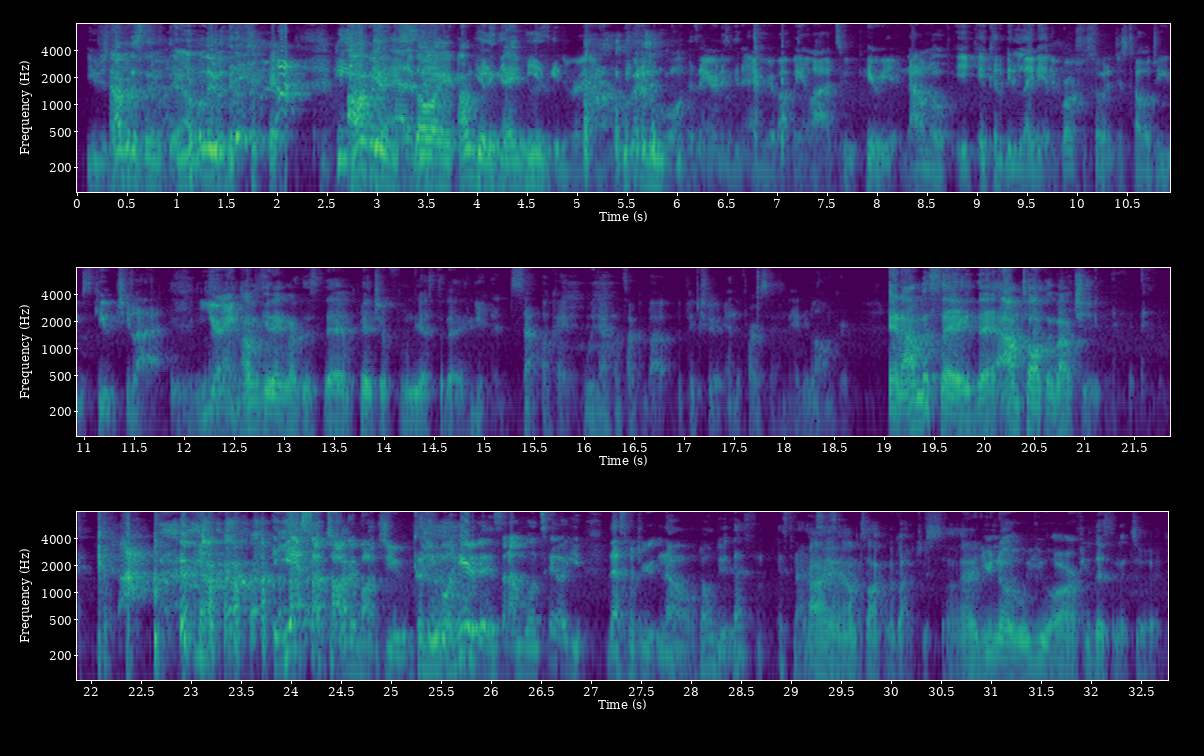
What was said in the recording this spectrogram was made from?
You just I'm gonna just leave it there. I'm gonna leave it there. He's I'm getting adamant. so ang- I'm He's getting angry. He's getting very angry. We're gonna move on because Aaron is getting angry about being lied to. Period. And I don't know if it, it could have been the lady at the grocery store that just told you you was cute. She lied. You're angry. I'm getting angry about this damn picture from yesterday. Yeah, so, okay, we're not gonna talk about the picture and the person any longer. And I'm gonna say that I'm talking about you. yes, I'm talking about you because you're gonna hear this, and I'm gonna tell you that's what you're. No, don't do that's. It's not. I am. I'm talking about you. So and you know who you are if you're listening to it.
